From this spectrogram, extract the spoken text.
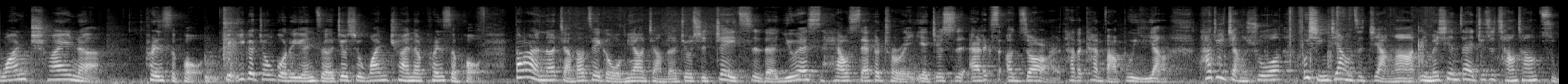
one China principle 就一个中国的原则就是 one China principle。当然呢，讲到这个，我们要讲的就是这一次的 U.S. Health Secretary，也就是 Alex Azar，他的看法不一样。他就讲说，不行这样子讲啊，你们现在就是常常阻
